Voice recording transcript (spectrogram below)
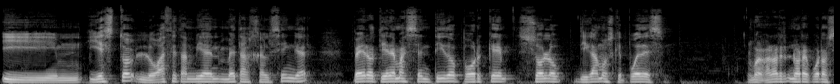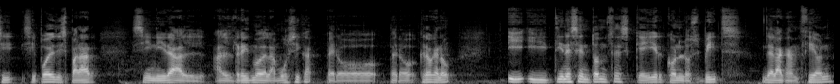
Y, y esto lo hace también Metal Hellsinger pero tiene más sentido porque solo digamos que puedes... Bueno, ahora no recuerdo si, si puedes disparar sin ir al, ritmo de la música, pero, pero creo que no. Y, tienes entonces que ir con los beats de la canción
